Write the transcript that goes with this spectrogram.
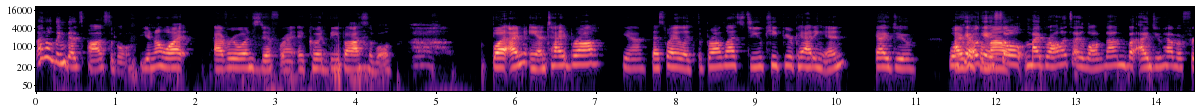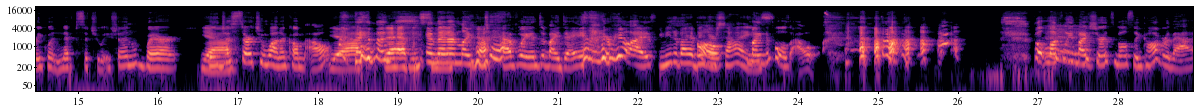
I don't think that's possible. You know what? Everyone's different. It could be possible. But I'm anti bra. yeah, That's why I like the bralettes. Do you keep your padding in? I do. Well, okay, okay. So my bralettes, I love them, but I do have a frequent nip situation where Yeah. they just start to want to come out. yeah. and then, that happens. And then. I'm like halfway into my day, and I realize you need to buy a bigger oh, size. my nipple's out. but luckily, my shirts mostly cover that.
